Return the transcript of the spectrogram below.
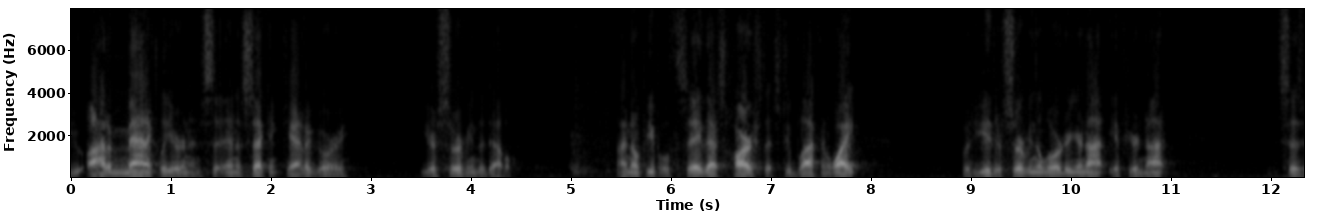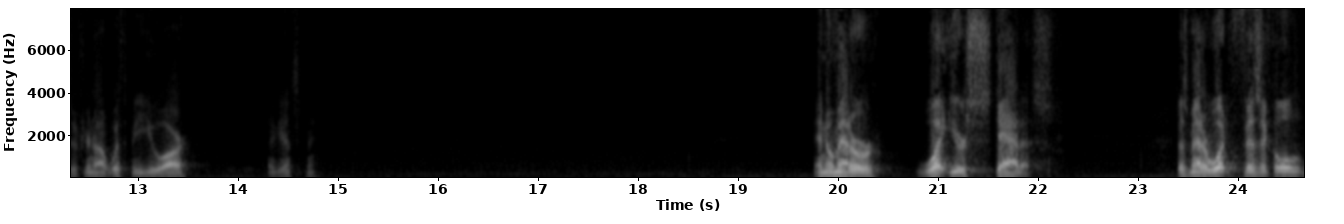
you automatically are in a, second category. You're serving the devil. I know people say that's harsh, that's too black and white, but you're either serving the Lord or you're not. If you're not, it says, if you're not with me, you are against me. And no matter what your status, doesn't matter what physical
